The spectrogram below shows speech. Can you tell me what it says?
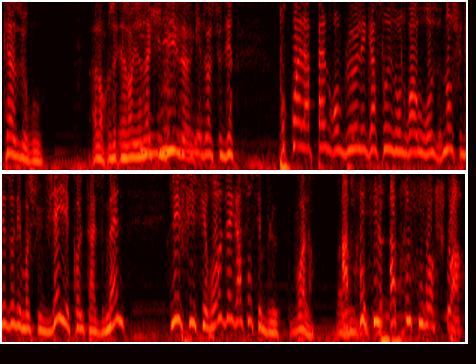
15 euros. Alors, j'ai- alors il y en a qui disent, qui doivent se dire, pourquoi la peindre en bleu Les garçons, ils ont le droit au rose? Non, je suis désolée, moi, je suis vieille école Tasman. Les filles, c'est rose, les garçons, c'est bleu. Voilà. Voilà, après, c'est leur choix.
